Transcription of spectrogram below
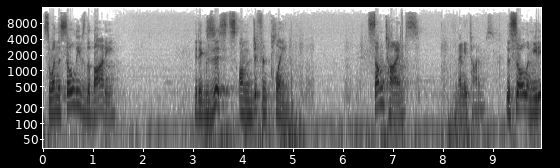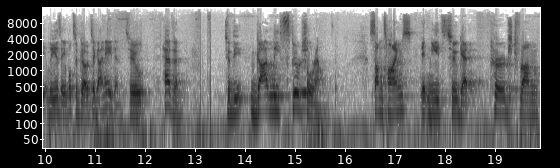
So when the soul leaves the body, it exists on a different plane. Sometimes, many times, the soul immediately is able to go to Gan Eden, to heaven, to the godly spiritual realm. Sometimes it needs to get purged from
